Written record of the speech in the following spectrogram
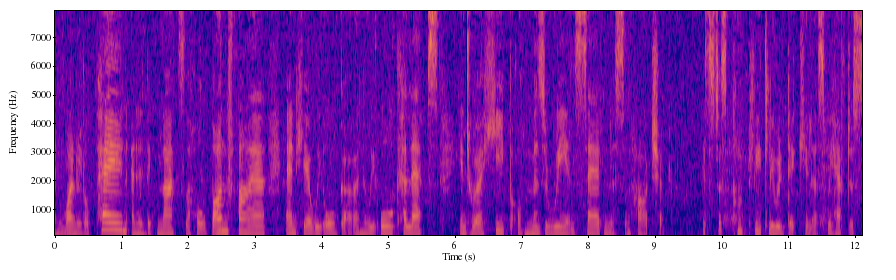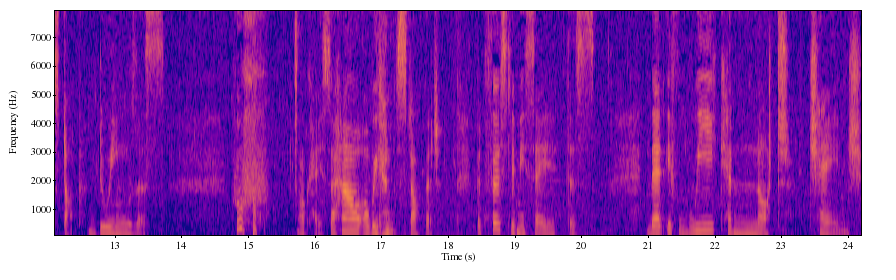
and one little pain, and it ignites the whole bonfire, and here we all go, and we all collapse into a heap of misery and sadness and hardship. It's just completely ridiculous. We have to stop doing this. Whew. Okay, so how are we going to stop it? But first, let me say this that if we cannot change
